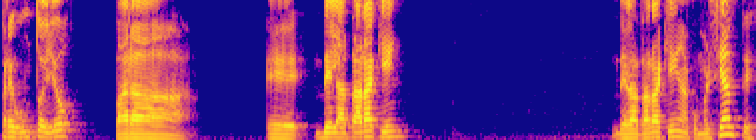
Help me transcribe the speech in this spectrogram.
Pregunto yo, para eh, delatar a quién. ¿Delatar a quién? A comerciantes.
